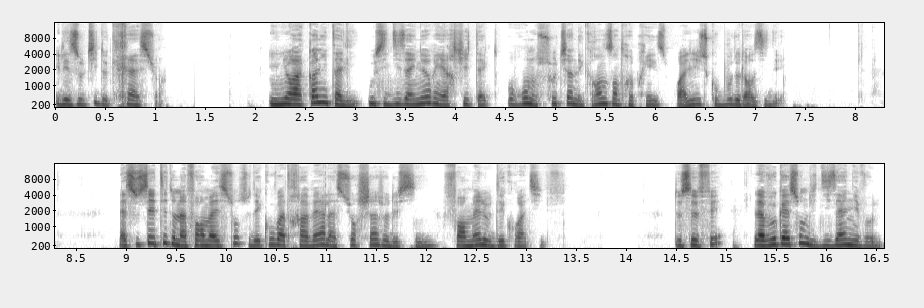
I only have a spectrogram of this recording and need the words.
et les outils de création. Il n'y aura qu'en Italie où ces designers et architectes auront le soutien des grandes entreprises pour aller jusqu'au bout de leurs idées. La société de l'information se découvre à travers la surcharge de signes, formels ou décoratifs. De ce fait, la vocation du design évolue.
